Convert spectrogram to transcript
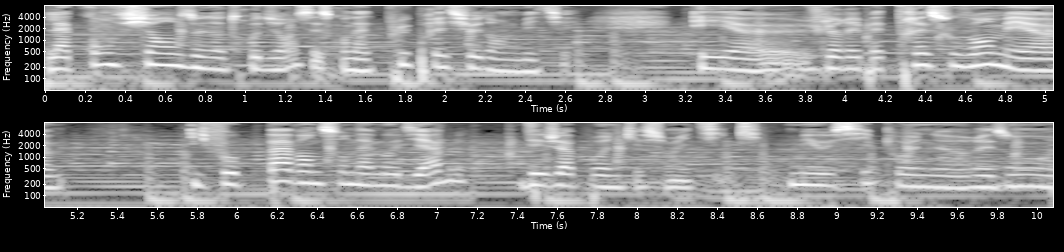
La confiance de notre audience, c'est ce qu'on a de plus précieux dans le métier. Et je le répète très souvent, mais il faut pas vendre son âme au diable, déjà pour une question éthique, mais aussi pour une raison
